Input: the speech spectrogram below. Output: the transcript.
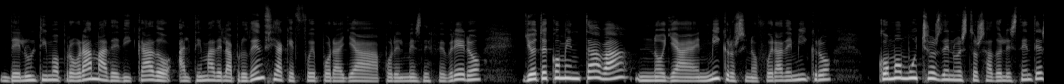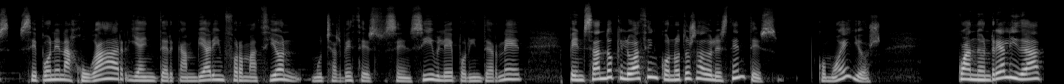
del último programa dedicado al tema de la prudencia, que fue por allá por el mes de febrero, yo te comentaba, no ya en micro, sino fuera de micro, cómo muchos de nuestros adolescentes se ponen a jugar y a intercambiar información, muchas veces sensible, por Internet, pensando que lo hacen con otros adolescentes, como ellos cuando en realidad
